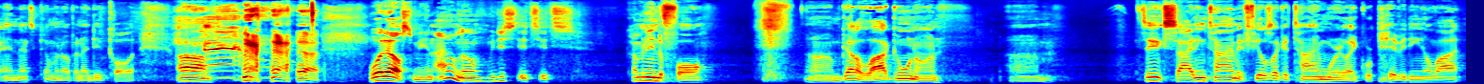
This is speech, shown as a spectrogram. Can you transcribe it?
and that's coming up, and I did call it. Um, what else, man? I don't know. We just it's it's coming into fall. Um, got a lot going on. Um, it's an exciting time. It feels like a time where like we're pivoting a lot.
